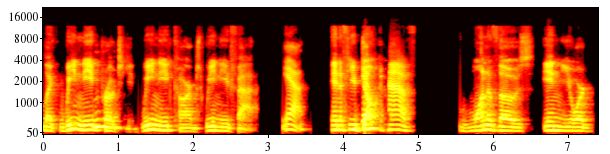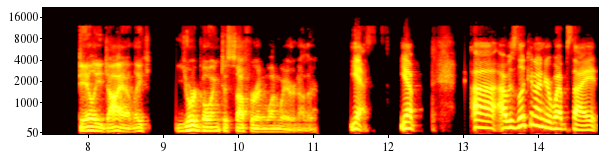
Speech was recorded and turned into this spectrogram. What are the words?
Like we need mm-hmm. protein, we need carbs, we need fat. Yeah. And if you don't have one of those in your daily diet, like you're going to suffer in one way or another. Yes. Yep. Uh, I was looking on your website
